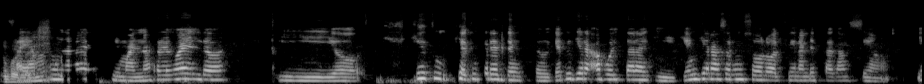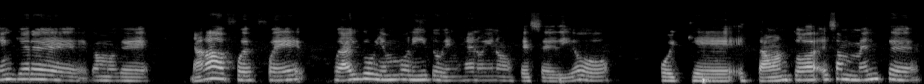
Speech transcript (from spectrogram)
Ensayamos una vez, si mal no recuerdo, y yo, ¿qué tú, ¿qué tú crees de esto? ¿Qué tú quieres aportar aquí? ¿Quién quiere hacer un solo al final de esta canción? ¿Quién quiere, como que, nada, fue, fue, fue algo bien bonito, bien genuino que se dio, porque estaban todas esas mentes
